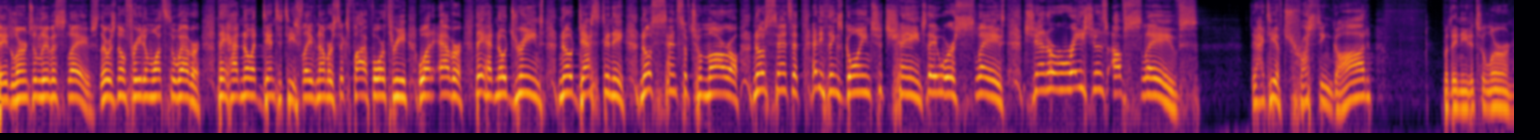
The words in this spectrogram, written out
They'd learned to live as slaves. There was no freedom whatsoever. They had no identity. Slave number 6543, whatever. They had no dreams, no destiny, no sense of tomorrow, no sense that anything's going to change. They were slaves, generations of slaves. The idea of trusting God, but they needed to learn.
